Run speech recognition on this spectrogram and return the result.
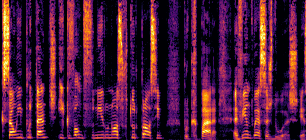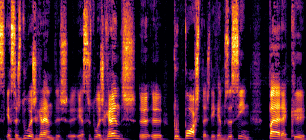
que são importantes e que vão definir o nosso futuro próximo. Porque repara, havendo essas duas, essas duas grandes, essas duas grandes uh, uh, propostas, digamos assim, para que,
